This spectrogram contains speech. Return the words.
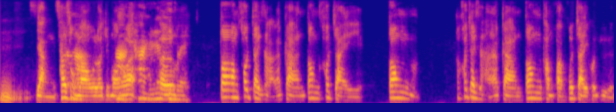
อืมอย่างถ้าส่งเราเราจะมองว่าใช่เนี่ยเออจริงเลยต้องเข้าใจสถานการณ์ ต้องเข้าใจต้องต้องเข้าใจสถานการณ์ต้องทำความเข้าใจคนอื่น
